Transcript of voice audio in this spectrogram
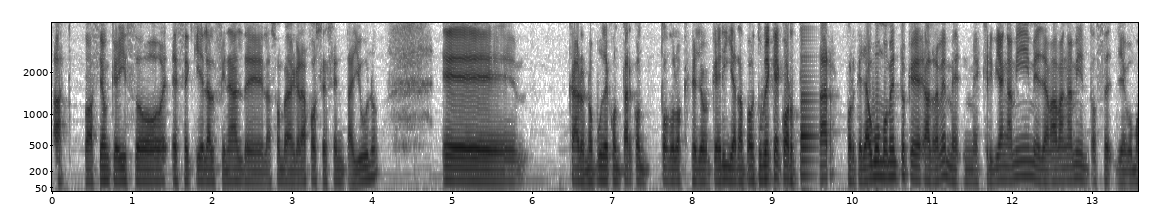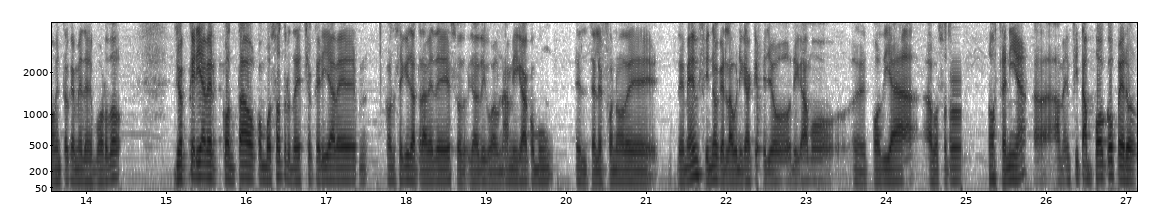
actuación que hizo Ezequiel al final de La Sombra del Grajo, 61. Eh, claro, no pude contar con todo lo que yo quería, tampoco tuve que cortar, porque ya hubo un momento que al revés me, me, escribían a mí, me llamaban a mí, entonces llegó un momento que me desbordó. Yo quería haber contado con vosotros, de hecho quería haber conseguido a través de eso, ya digo, a una amiga común, el teléfono de, de Memphis, ¿no? que es la única que yo, digamos, eh, podía a vosotros os tenía, a, a Memphis tampoco, pero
